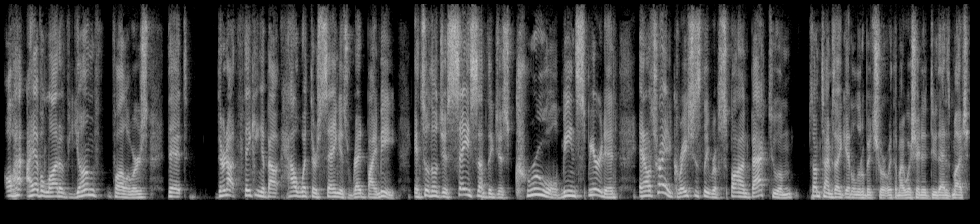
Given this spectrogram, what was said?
ha- I have a lot of young followers that they're not thinking about how what they're saying is read by me. And so they'll just say something just cruel, mean spirited, and I'll try and graciously respond back to them. Sometimes I get a little bit short with them. I wish I didn't do that as much,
